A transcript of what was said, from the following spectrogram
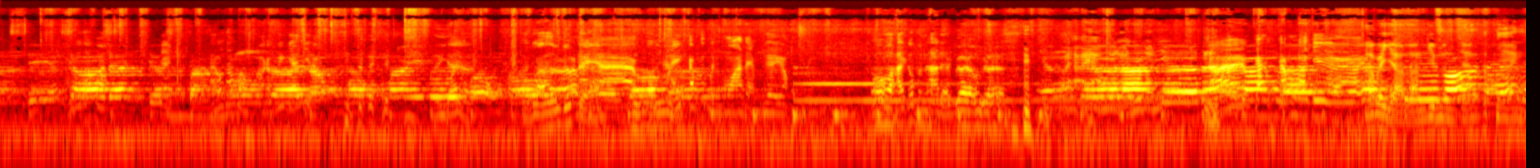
áo thấp không? Họ đâu biết giá gì đâu. Qua hướng trước này À, con không? cắm cái bình hoa đẹp ghê không? Ô, hai có mình hai đẹp ghê không ghê. Cắm cắm đó chứ. đó bây giờ là anh Duy Minh cho thắp nhang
